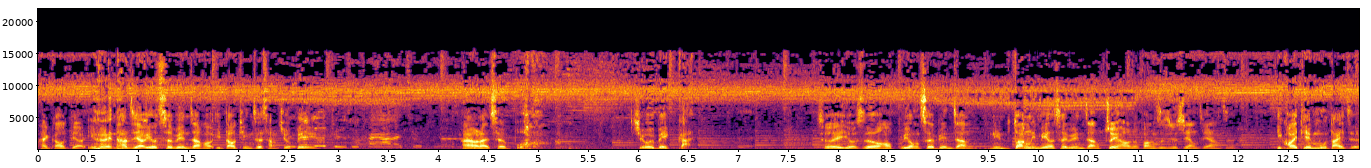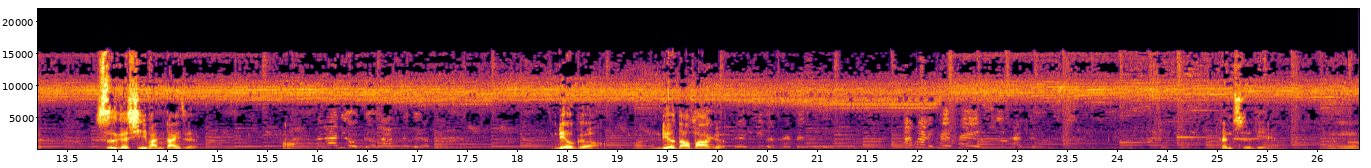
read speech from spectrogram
太高调。太高调，因为他只要有车边帐号，一到停车场就被他要来车博。他要来车博，就会被赶。所以有时候哈不用车边帐，你当你没有车边帐，最好的方式就是像这样子，一块天幕带着，四个吸盘带着，哦，那他六个啦，四个有点少。六个哦，嗯六到八个跟磁铁哦，嗯，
